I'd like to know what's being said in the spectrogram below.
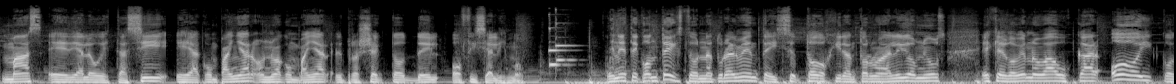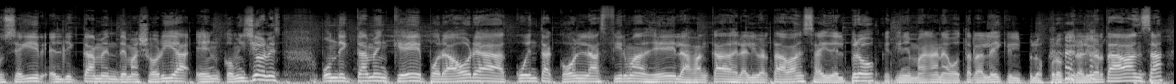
más eh, dialoguista. Si eh, acompañar o no acompañar el proyecto del oficialismo. En este contexto, naturalmente, y todo gira en torno a la ley Omnibus, es que el gobierno va a buscar hoy conseguir el dictamen de mayoría en comisiones, un dictamen que por ahora cuenta con las firmas de las bancadas de la Libertad Avanza y del PRO, que tienen más ganas de votar la ley que los propios de la Libertad Avanza.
